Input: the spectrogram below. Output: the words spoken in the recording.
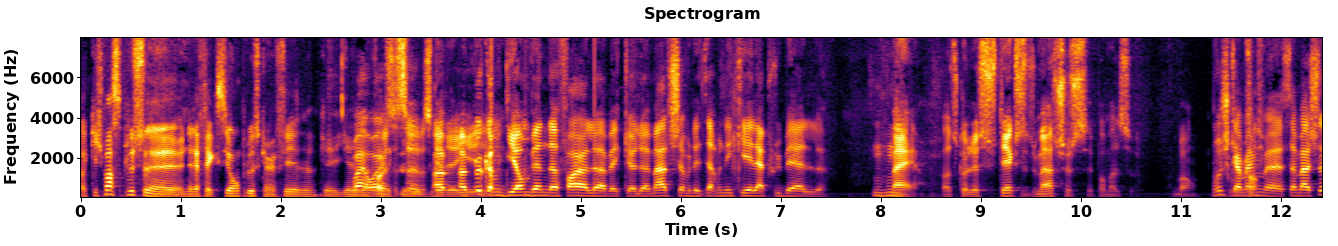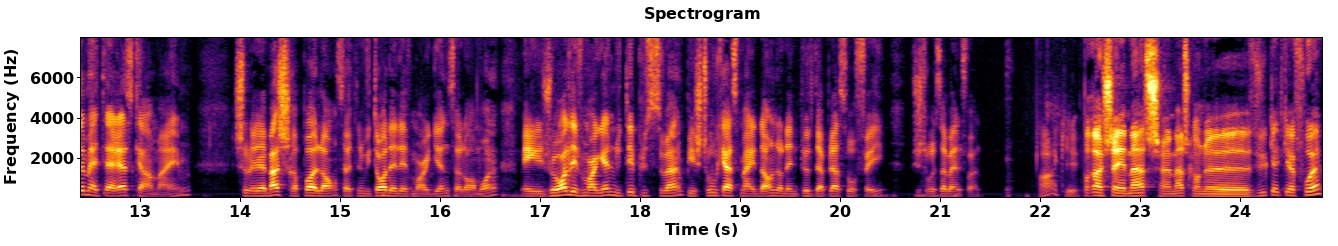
ok, je pense que c'est plus euh, une réflexion plus qu'un fait. Là, il Ouais, ouais, c'est ça, COVID. parce que un, là, un il- peu comme Guillaume vient de faire là, avec euh, le match, ça va déterminer qui est la plus belle. Mhm. Ben, en tout cas, le sous-texte du match, c'est pas mal ça. Bon, moi, je suis quand même. euh, ce match-là m'intéresse quand même. Le match sera pas long. Ça va être une victoire de Liv Morgan, selon moi. Mais je veux voir Liv Morgan lutter plus souvent. Puis je trouve qu'à SmackDown, on donne plus de place aux filles. Puis je trouve ça bien le fun. Ah, ok. Prochain match, un match qu'on a vu quelques fois,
